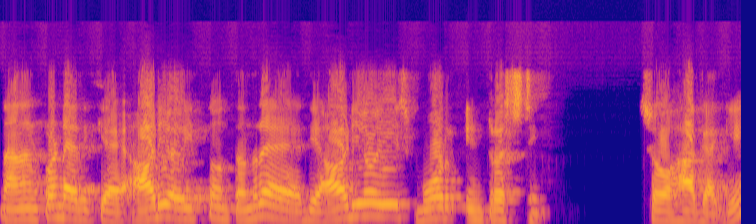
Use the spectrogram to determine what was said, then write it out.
ನಾನು ಅನ್ಕೊಂಡೆ ಅದಕ್ಕೆ ಆಡಿಯೋ ಇತ್ತು ಅಂತಂದ್ರೆ the audio is more interesting so ಹಾಗಾಗಿ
